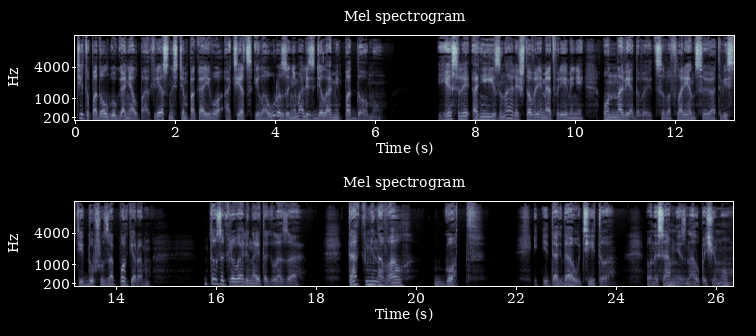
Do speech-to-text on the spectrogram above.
Тито подолгу гонял по окрестностям, пока его отец и Лаура занимались делами по дому. Если они и знали, что время от времени он наведывается во Флоренцию отвести душу за покером, то закрывали на это глаза — так миновал год. И, тогда у Тито, он и сам не знал почему,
